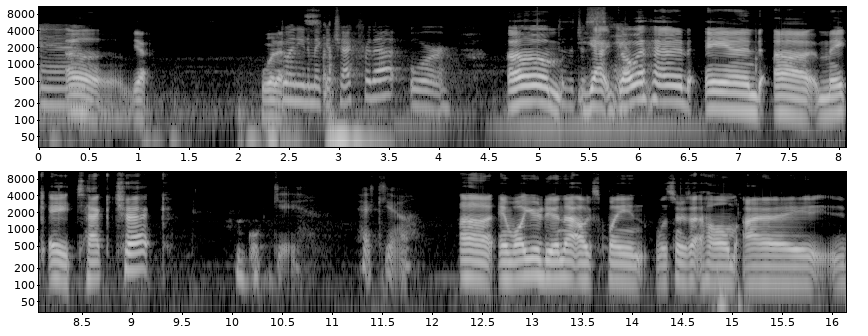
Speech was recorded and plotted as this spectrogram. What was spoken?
And Um. Yeah. What do else? I need to make a check for that, or Um. Does it just Yeah. Go ahead and uh make a tech check. okay? Heck yeah. Uh, and while you're doing that, I'll explain, listeners at home. I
